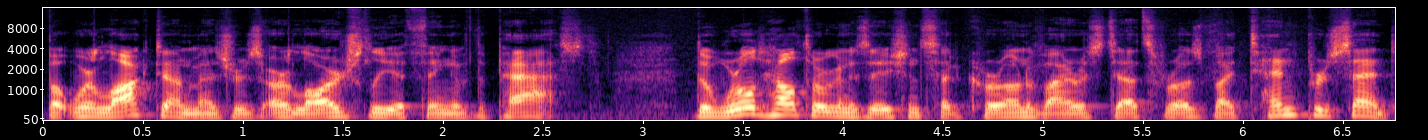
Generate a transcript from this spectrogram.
but where lockdown measures are largely a thing of the past. The World Health Organization said coronavirus deaths rose by 10%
